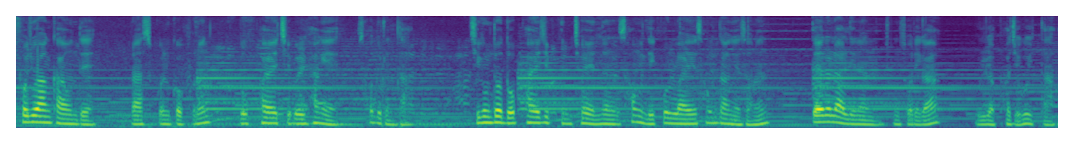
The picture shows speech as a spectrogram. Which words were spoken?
초조한 가운데 라스콜니코프는 노파의 집을 향해 서두른다. 지금도 노파의 집 근처에 있는 성 니콜라의 성당에서는 때를 알리는 종소리가 울려 퍼지고 있다.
